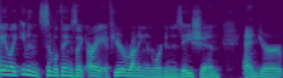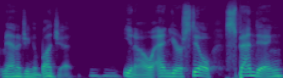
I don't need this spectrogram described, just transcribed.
again like even simple things like all right if you're running an organization and you're managing a budget Mhm. you know, and you're still spending,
